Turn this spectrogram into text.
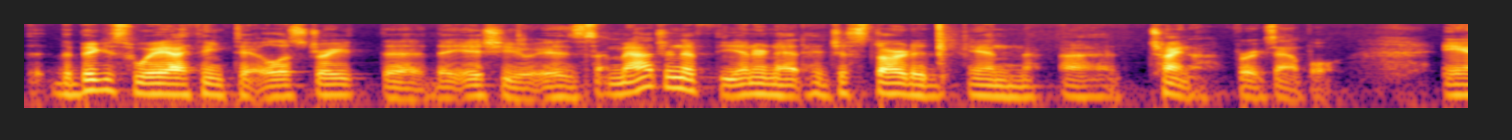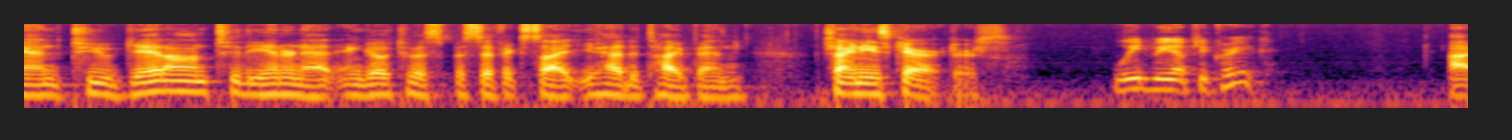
the biggest way I think to illustrate the, the issue is imagine if the internet had just started in uh, China, for example. And to get onto the internet and go to a specific site, you had to type in Chinese characters. We'd be up the creek. I,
